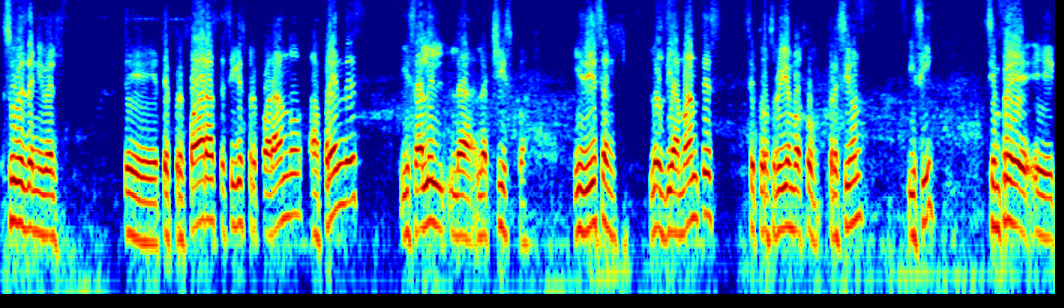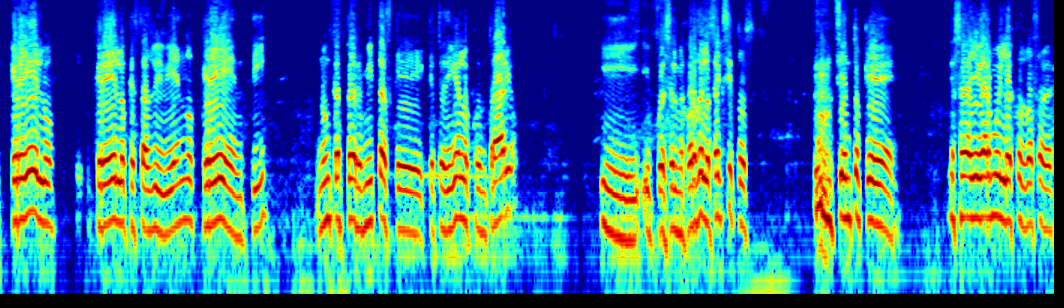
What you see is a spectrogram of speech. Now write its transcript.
subes de nivel. Te, te preparas, te sigues preparando, aprendes y sale la, la chispa. Y dicen, los diamantes se construyen bajo presión. Y sí, siempre eh, créelo, cree lo que estás viviendo, cree en ti. Nunca permitas que, que te digan lo contrario. Y, y, pues el mejor de los éxitos. Siento que, que se va a llegar muy lejos, vas a ver.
